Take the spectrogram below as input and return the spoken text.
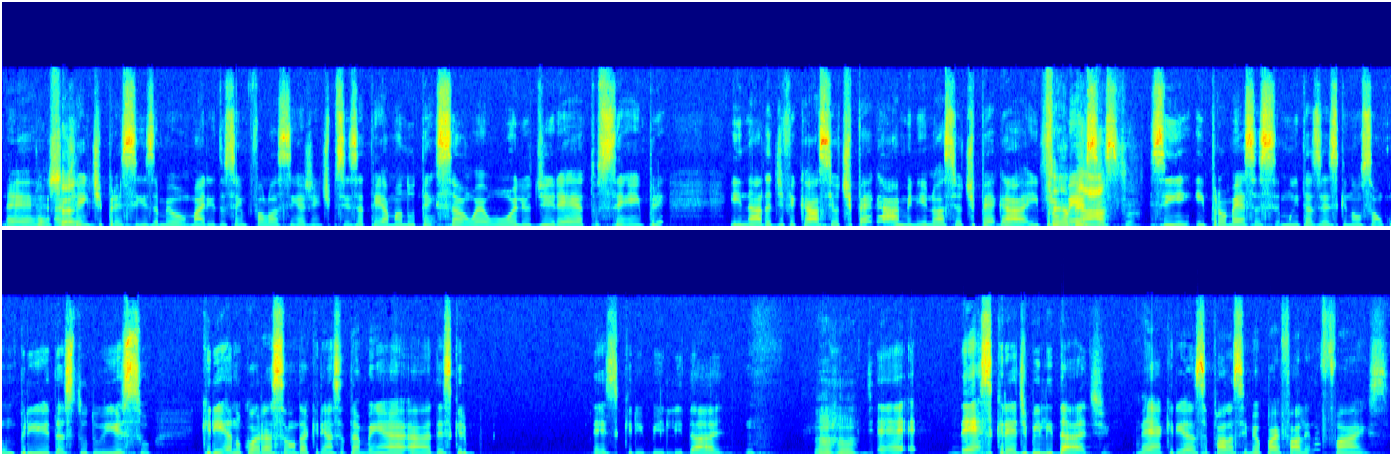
Né? Consegue. A gente precisa, meu marido sempre falou assim, a gente precisa ter a manutenção, é o olho direto sempre e nada de ficar se eu te pegar, menino, ah, se eu te pegar. E Sem promessas, ameaça. sim, e promessas muitas vezes que não são cumpridas, tudo isso cria no coração da criança também a, a descri... describilidade, Aham. é, descredibilidade. Né? A criança fala assim, meu pai fala e não faz.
